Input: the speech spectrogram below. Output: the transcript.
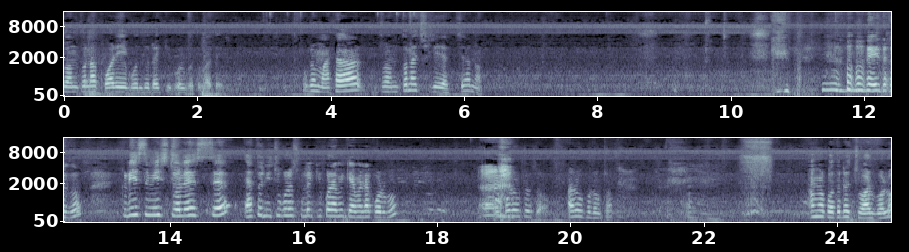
যন্ত্রণা করে বন্ধুরা, কি বলব তোমাদের? পুরো মাথা যন্ত্রণা ছিঁড়ে যাচ্ছে, জানো? এই দেখো ক্রিসমিস চলে এসছে। এত নিচু করে স্কুলে কি করে আমি ক্যামেরা করব? উপরে আরও উপরে উঠো। আমার কতটা জ্বর বলো?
